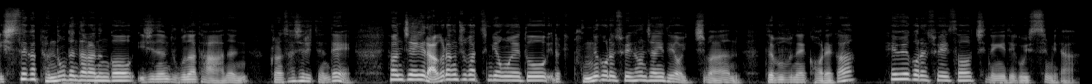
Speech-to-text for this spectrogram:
이 시세가 변동된다라는 거 이제는 누구나 다 아는 그런 사실일 텐데 현재 라그랑주 같은 경우에도 이렇게 국내 거래소에 상장이 되어 있지만 대부분의 거래가 해외 거래소에서 진행이 되고 있습니다.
